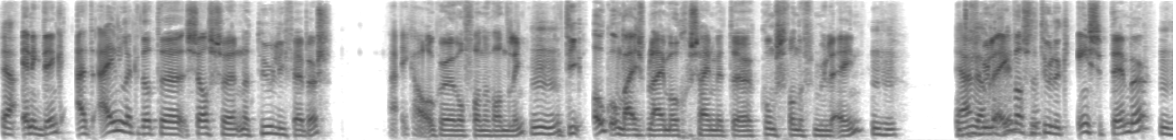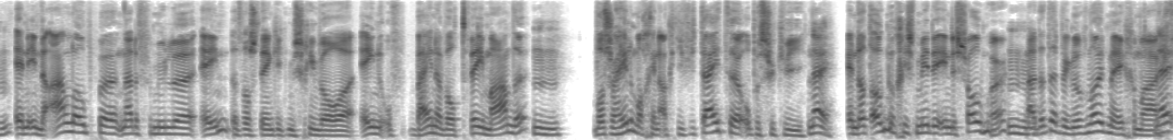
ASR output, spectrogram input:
Ja. Ja. En ik denk uiteindelijk dat zelfs natuurliefhebbers, nou, ik hou ook wel van een wandeling, mm -hmm. dat die ook onwijs blij mogen zijn met de komst van de Formule 1. Ja, de Formule 1 was natuurlijk in september. Mhm. En in de aanloop naar de Formule 1, dat was denk ik misschien wel één of bijna wel twee maanden, was er helemaal geen activiteit op het circuit. Nee. En dat ook nog eens midden in de zomer. Mm Nou, dat heb ik nog nooit meegemaakt. Nee.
